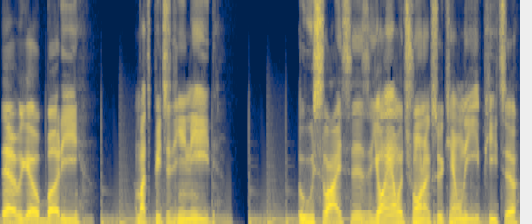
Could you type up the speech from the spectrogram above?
There we go, buddy. How much pizza do you need? Two slices? You're animatronic, so you can't really eat pizza.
